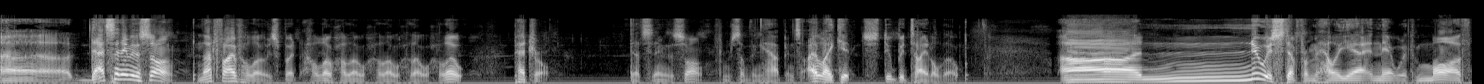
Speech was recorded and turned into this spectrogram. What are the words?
Uh, that's the name of the song. Not five hellos, but hello, hello, hello, hello, hello. Petrol. That's the name of the song from Something Happens. I like it. Stupid title, though. Uh, newest stuff from Hellyeah in there with Moth.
